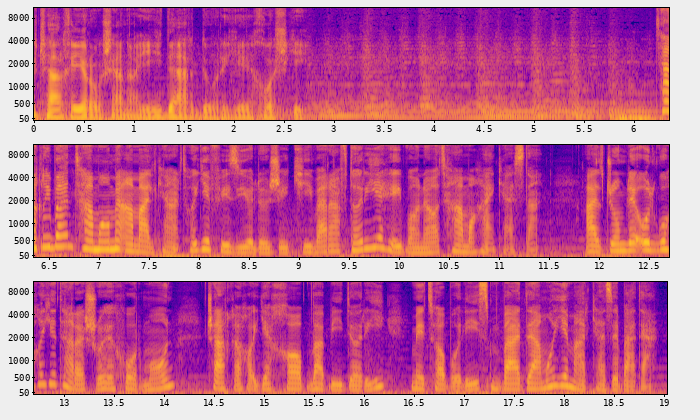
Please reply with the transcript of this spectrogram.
چرخه روشنایی در دوره خشکی تقریبا تمام عملکردهای فیزیولوژیکی و رفتاری حیوانات هماهنگ هستند. از جمله الگوهای ترشح هورمون، چرخه های خواب و بیداری، متابولیسم و دمای مرکز بدن.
